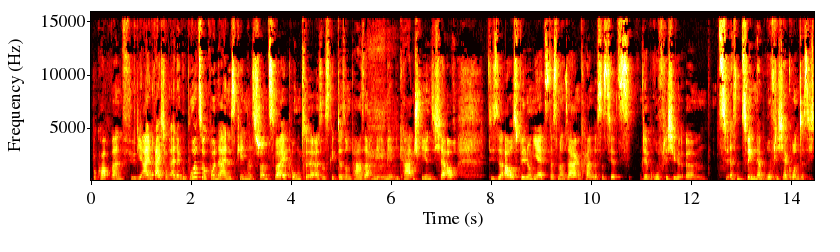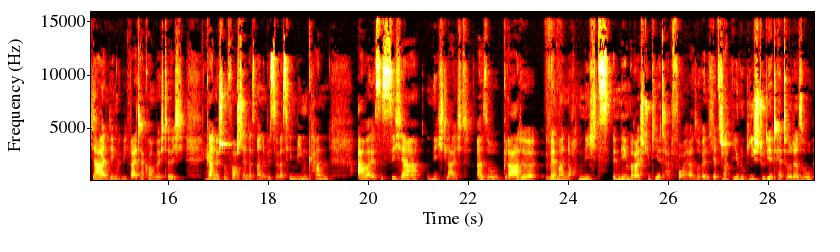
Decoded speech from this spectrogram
bekommt man für die Einreichung einer Geburtsurkunde eines Kindes schon zwei Punkte. Also es gibt da so ein paar Sachen, die mir in die Karten spielen. Sicher auch diese Ausbildung jetzt, dass man sagen kann, das ist jetzt der berufliche, ähm, das ist ein zwingender beruflicher Grund, dass ich da in dem Gebiet weiterkommen möchte. Ich ja. kann mir schon vorstellen, dass man ein bisschen was hinbiegen kann, aber es ist sicher nicht leicht. Also gerade wenn man noch nichts in dem Bereich studiert hat vorher. Also wenn ich jetzt schon Biologie studiert hätte oder so.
